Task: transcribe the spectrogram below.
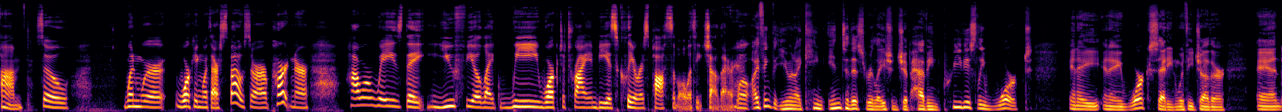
Um, so when we're working with our spouse or our partner, how are ways that you feel like we work to try and be as clear as possible with each other? Well, I think that you and I came into this relationship having previously worked in a in a work setting with each other and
